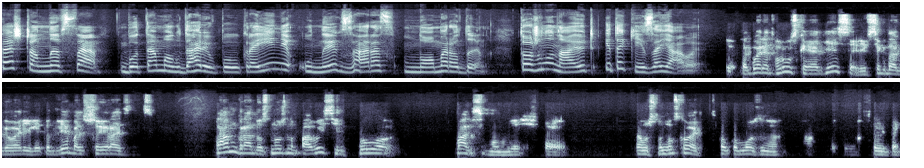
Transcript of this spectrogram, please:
Та й це ще не все, бо тема ударів по Україні у них зараз номер один. Тож лунають і такі заяви. Как говорят в русской Одессе, и всегда говорили, это две большие разницы. Там градус нужно повысить по максимуму, я считаю. Потому что, ну, сколько, сколько можно всё это-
